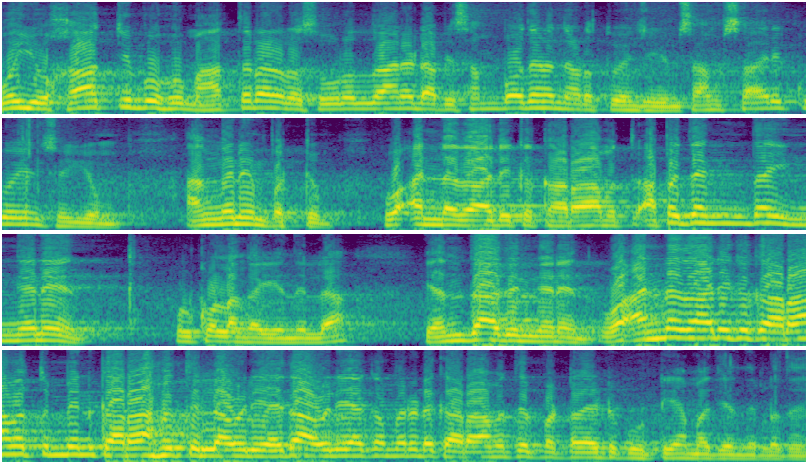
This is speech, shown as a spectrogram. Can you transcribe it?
വ യുഹാത്തിബുഹു മാത്ര റസൂറുല്ലാനോട് അഭിസംബോധന നടത്തുകയും ചെയ്യും സംസാരിക്കുകയും ചെയ്യും. അങ്ങനെയും പറ്റും. വ അന്നദാലിക കറാമത്ത്. അപ്പം ഇതെന്താ ഇങ്ങനെ ഉൾക്കൊള്ളാൻ കഴിയുന്നില്ല? എന്താ അതിങ്ങനെ വ കറാമത്തുമ്പിൻ കറാമത്തില്ല ഔലിയ. ഏതാ ഔലിയാക്കന്മാരുടെ കറാമത്തിൽ പെട്ടതായിട്ട് കൂട്ടിയാൽ മതി എന്നുള്ളത്.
